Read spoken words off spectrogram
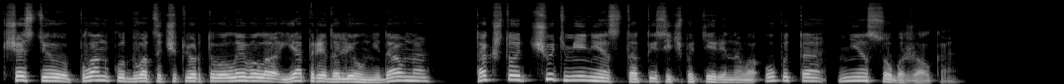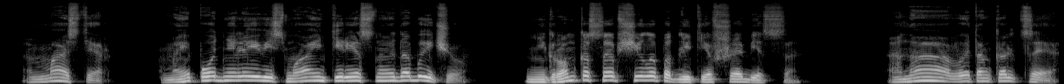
К счастью, планку 24-го левела я преодолел недавно, так что чуть менее 100 тысяч потерянного опыта не особо жалко. «Мастер, мы подняли весьма интересную добычу», — негромко сообщила подлетевшая Бесса. «Она в этом кольце».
